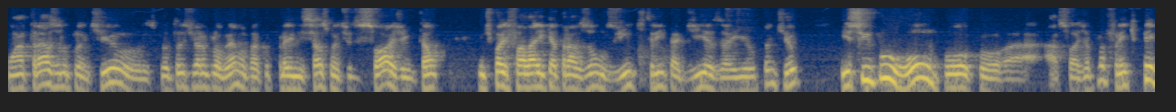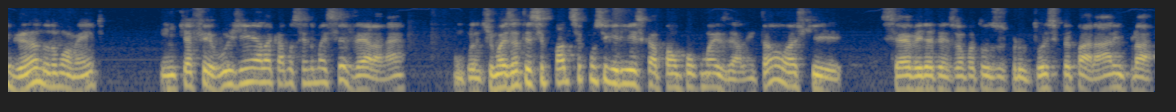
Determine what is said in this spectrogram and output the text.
com atraso no plantio, os produtores tiveram problema para iniciar os plantios de soja, então a gente pode falar aí que atrasou uns 20, 30 dias aí o plantio. Isso empurrou um pouco a, a soja para frente, pegando no momento em que a ferrugem ela acaba sendo mais severa, né? Um plantio mais antecipado você conseguiria escapar um pouco mais dela. Então, eu acho que serve de atenção para todos os produtores se prepararem para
